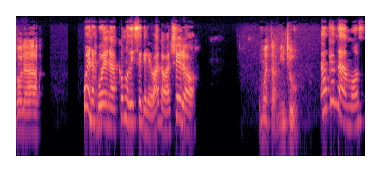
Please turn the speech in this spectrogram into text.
Hola, Buenas, buenas. ¿Cómo dice que le va, caballero? ¿cómo estás, Michu? Acá andamos,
